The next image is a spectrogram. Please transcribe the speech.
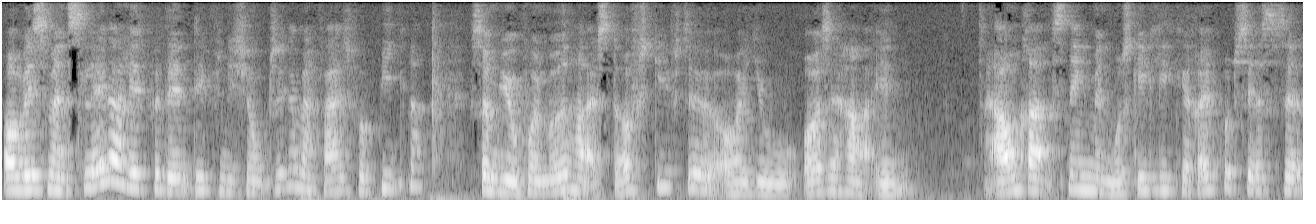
Og hvis man slækker lidt på den definition, så kan man faktisk få biler, som jo på en måde har et stofskifte, og jo også har en afgrænsning, men måske ikke lige kan reproducere sig selv.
